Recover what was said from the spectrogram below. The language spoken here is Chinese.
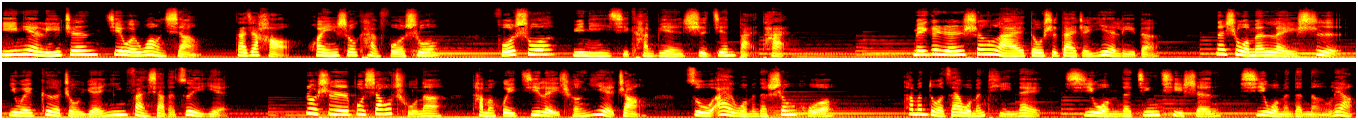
一念离真，皆为妄想。大家好，欢迎收看《佛说》，佛说与你一起看遍世间百态。每个人生来都是带着业力的，那是我们累世因为各种原因犯下的罪业。若是不消除呢，他们会积累成业障，阻碍我们的生活。他们躲在我们体内，吸我们的精气神，吸我们的能量。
